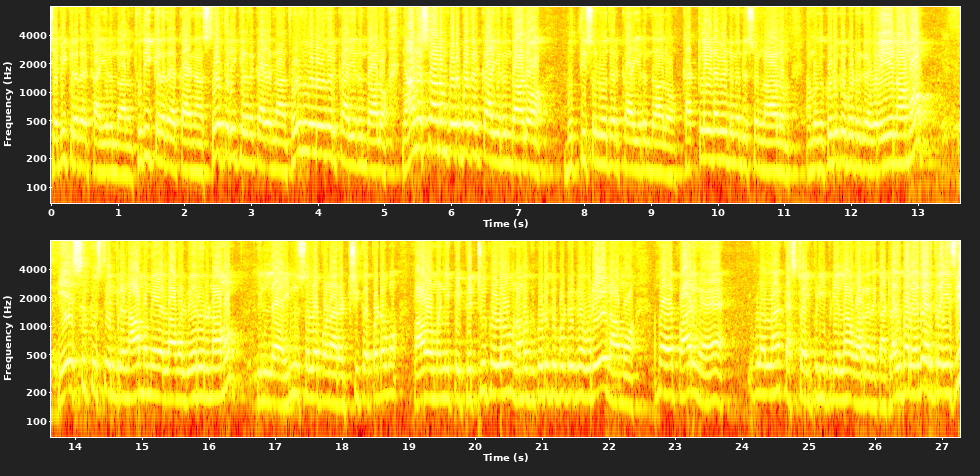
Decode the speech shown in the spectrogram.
ஜெபிக்கிறதற்காக இருந்தாலும் துதிக்கிறதற்காக இருந்தாலும் ஸ்தோத்தரிக்கிறதுக்காக இருந்தாலும் தொழுது கொள்வதற்காக இருந்தாலும் ஞானஸ்நானம் கொடுப்பதற்காக இருந்தாலும் புத்தி சொல்வதற்காக இருந்தாலும் கட்டளையிட வேண்டும் என்று சொன்னாலும் நமக்கு கொடுக்கப்பட்டிருக்கிற ஒரே நாமம் இயேசு கிறிஸ்து என்கிற நாமமே இல்லாமல் வேறொரு நாமம் இல்ல. இன்னும் சொல்ல போனா ரட்சிக்கப்படவும் பாவ மன்னிப்பை பெற்றுக்கொள்ளவும் நமக்கு கொடுக்கப்பட்டிருக்கிற ஒரே நாமம். அப்ப பாருங்க இவ்வளெல்லாம் கஷ்டம் இப்படி இப்படி எல்லாம் வர்றதை காட்டல அதுக்கு போல எதை எடுத்துற ஈஸி?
